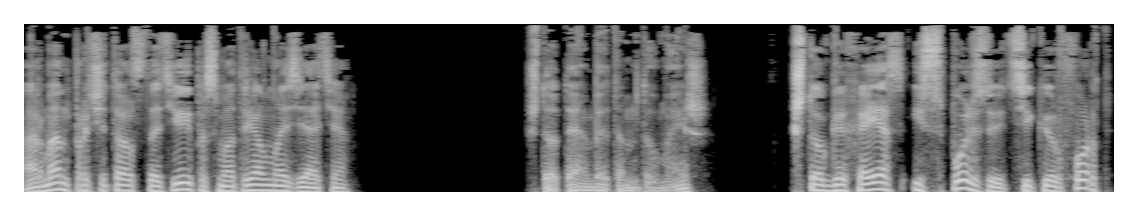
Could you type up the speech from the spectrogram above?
Арман прочитал статью и посмотрел на зятя. «Что ты об этом думаешь?» «Что ГХС использует Секюрфорд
